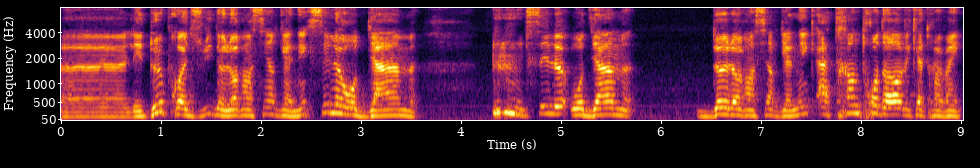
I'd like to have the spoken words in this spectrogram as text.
Euh, les deux produits de Laurentien Organique, c'est le haut de gamme. c'est le haut de gamme de Laurentien Organique à 33,80$.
